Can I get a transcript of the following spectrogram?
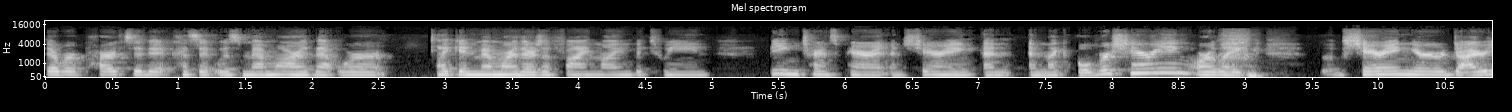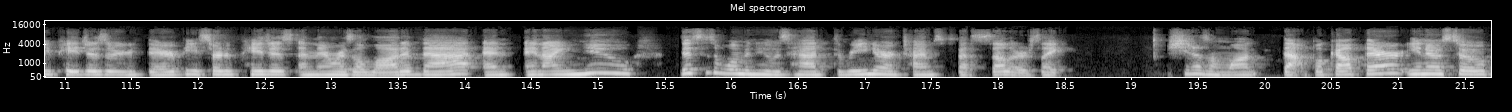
there were parts of it because it was memoir that were like in memoir there's a fine line between being transparent and sharing and and like oversharing or like sharing your diary pages or your therapy sort of pages. And there was a lot of that. And and i knew this is a woman who has had three new york times bestsellers like she doesn't want that book out there you know so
